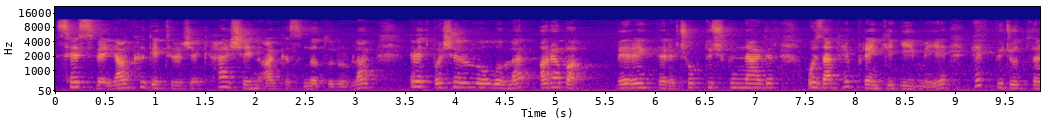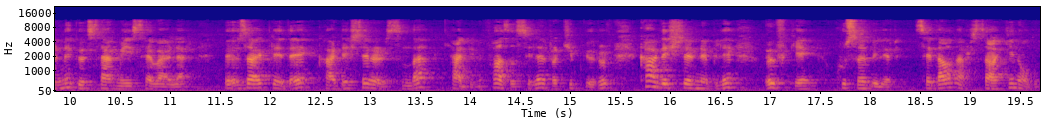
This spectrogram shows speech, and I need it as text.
ses ve yankı getirecek her şeyin arkasında dururlar. Evet başarılı olurlar. Araba ve renklere çok düşkünlerdir. O yüzden hep renkli giymeyi, hep vücutlarını göstermeyi severler. Ve özellikle de kardeşler arasında kendini fazlasıyla rakip görür. Kardeşlerine bile öfke kusabilir. Sedalar sakin olun.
